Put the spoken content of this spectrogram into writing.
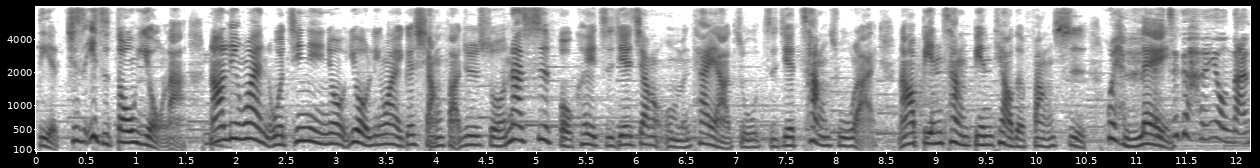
点，其实一直都有啦。然后另外，我今年又又有另外一个想法，就是说，那是否可以直接将我们泰雅族直接唱出来，然后边唱边跳的方式，会很累。这个很有难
